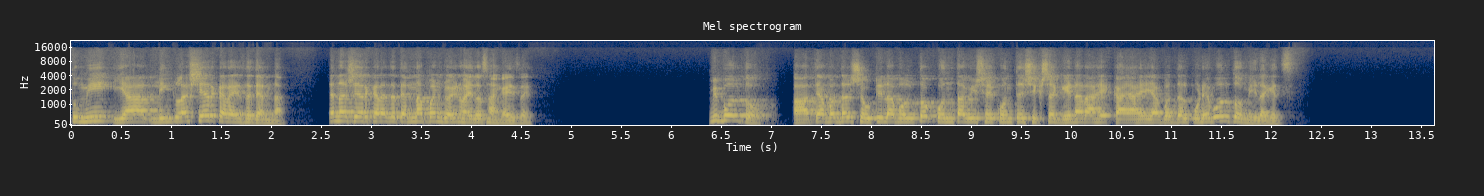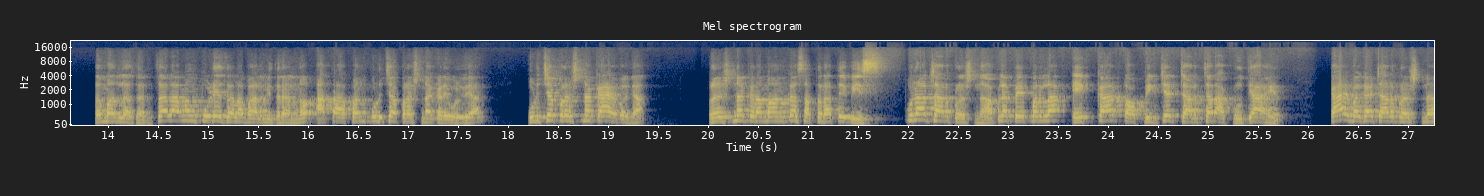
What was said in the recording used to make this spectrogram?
तुम्ही या लिंकला शेअर करायचं त्यांना. त्यांना शेअर करायचं त्यांना पण जॉईन व्हायचं सांगायचंय. मी बोलतो. त्याबद्दल शेवटीला बोलतो कोणता विषय कोणते शिक्षक घेणार आहे काय आहे याबद्दल पुढे बोलतो मी लगेच. समजलं सर? चला मग पुढे चला बालमित्रांनो. आता आपण पुढच्या प्रश्नाकडे वळूया. पुढचे प्रश्न काय बघा? प्रश्न क्रमांक सतरा ते वीस. पुन्हा चार प्रश्न. आपल्या पेपरला एका टॉपिकचे चार चार आकृत्या आहेत. काय बघा चार प्रश्न?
